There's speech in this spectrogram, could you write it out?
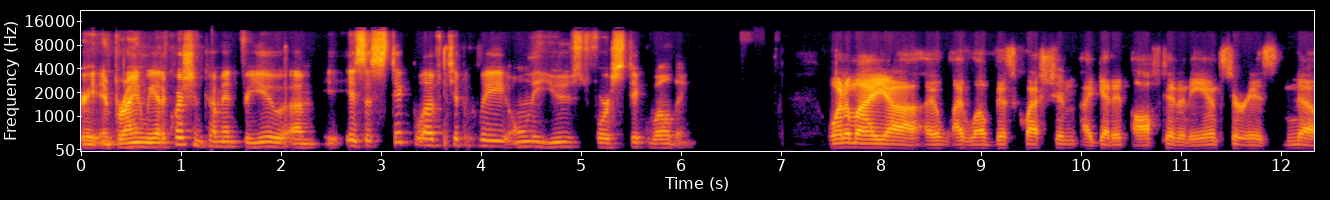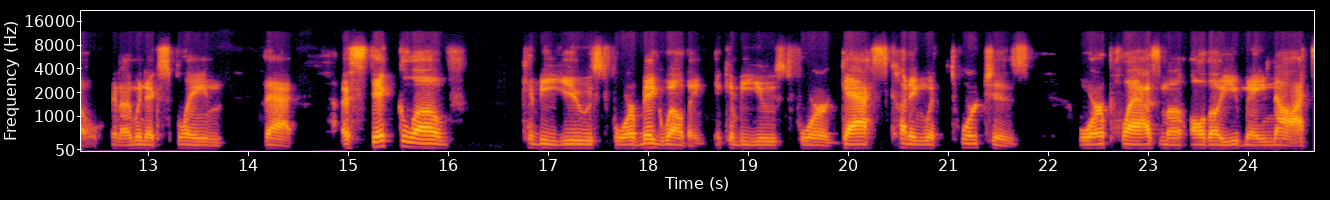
Great. And Brian, we had a question come in for you. Um, is a stick glove typically only used for stick welding? One of my, uh, I, I love this question. I get it often, and the answer is no. And I'm going to explain that. A stick glove can be used for MIG welding, it can be used for gas cutting with torches or plasma, although you may not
